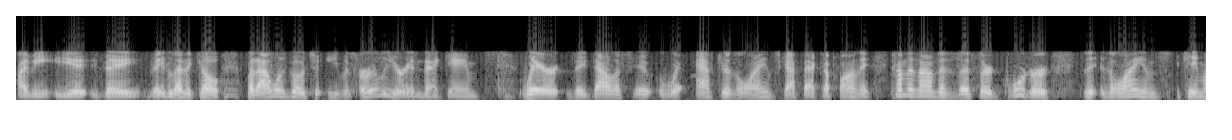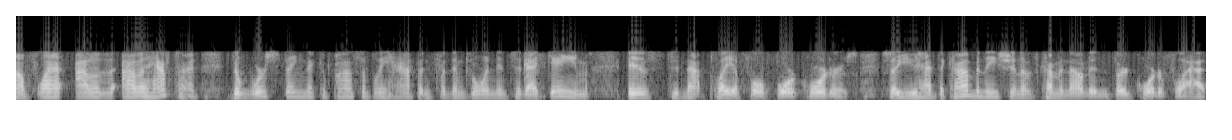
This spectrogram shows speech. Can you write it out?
I mean, they they let it go. But I want to go to even earlier in that game, where the Dallas, uh, where after the Lions got back up on it, coming out of the third quarter, the, the Lions came out flat out of out of halftime. The worst thing that could possibly happen for them going into that game is to not play a full four quarters. So you had the combination of coming out in third quarter flat,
